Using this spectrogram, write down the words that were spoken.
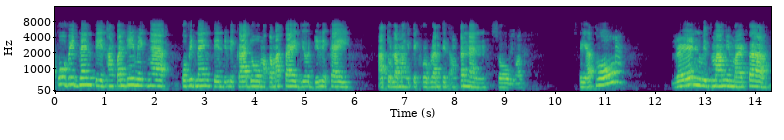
COVID. pa COVID-19 ang pandemic nga COVID-19 delikado makamatay gyud dili kay ato lamang i-take for granted ang tanan so wag stay at home learn with Mami Marta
